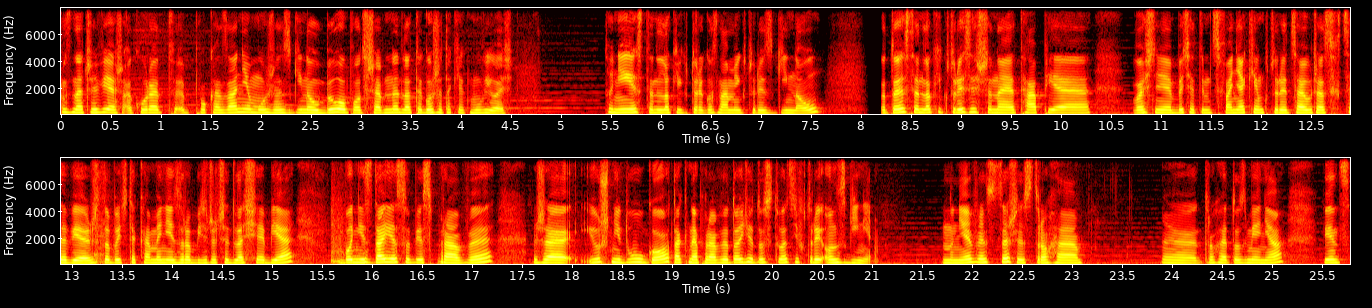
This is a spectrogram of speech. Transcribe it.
Znaczy, wiesz, akurat pokazanie mu, że zginął, było potrzebne, dlatego że tak jak mówiłeś, to nie jest ten Loki, którego znamy, który zginął, to to jest ten Loki, który jest jeszcze na etapie właśnie bycia tym cwaniakiem, który cały czas chce, wiesz, zdobyć te kamienie, zrobić rzeczy dla siebie, bo nie zdaje sobie sprawy, że już niedługo tak naprawdę dojdzie do sytuacji, w której on zginie. No nie, więc też jest trochę, e, trochę to zmienia, więc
